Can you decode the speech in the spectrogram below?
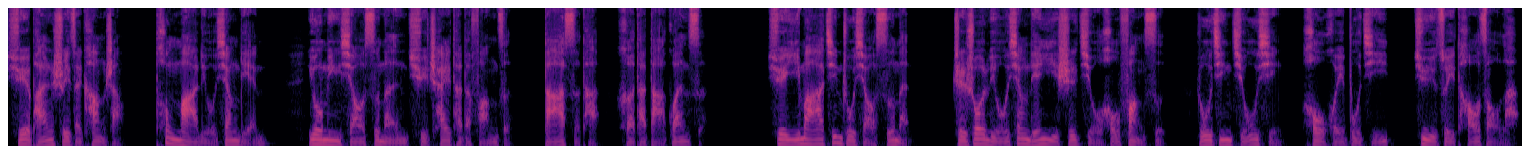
薛蟠睡在炕上。痛骂柳香莲，又命小厮们去拆他的房子，打死他，和他打官司。薛姨妈禁住小厮们，只说柳香莲一时酒后放肆，如今酒醒，后悔不及，拒罪逃走了。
